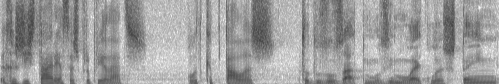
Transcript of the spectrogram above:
registar essas propriedades ou de captá-las? Todos os átomos e moléculas têm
